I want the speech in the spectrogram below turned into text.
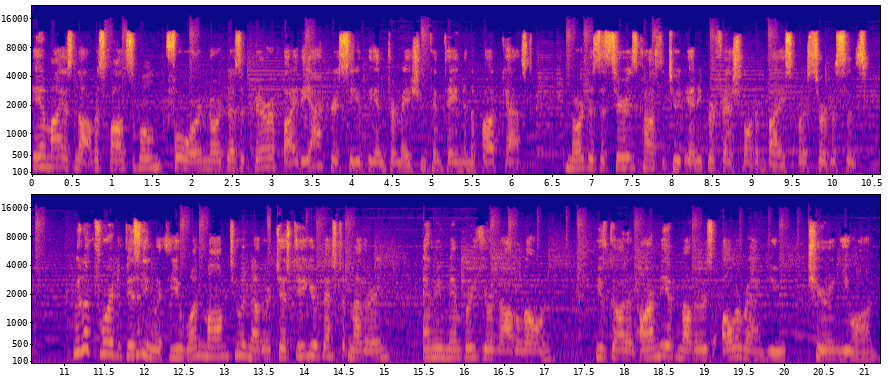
AMI is not responsible for, nor does it verify the accuracy of the information contained in the podcast, nor does the series constitute any professional advice or services. We look forward to visiting with you, one mom to another. Just do your best at mothering, and remember you're not alone. You've got an army of mothers all around you cheering you on.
